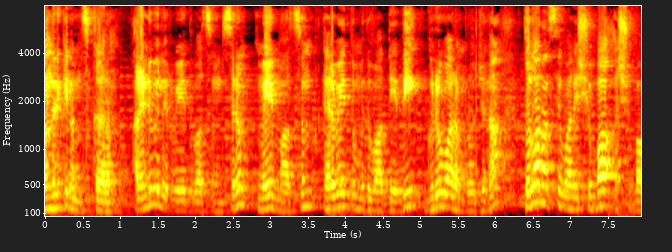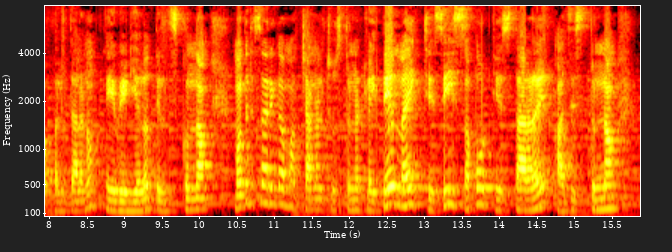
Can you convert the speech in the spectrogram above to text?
అందరికీ నమస్కారం. రెండు వేల ఇరవై ఐదవ సంవత్సరం మే మాసం ఇరవై తొమ్మిదవ తేదీ గురువారం రోజున తులారాశి వారి శుభ అశుభ ఫలితాలను ఈ వీడియోలో తెలుసుకుందాం. మొదటిసారిగా మా ఛానల్ చూస్తున్నట్లయితే లైక్ చేసి సపోర్ట్ చేస్తారని ఆశిస్తున్నాం.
